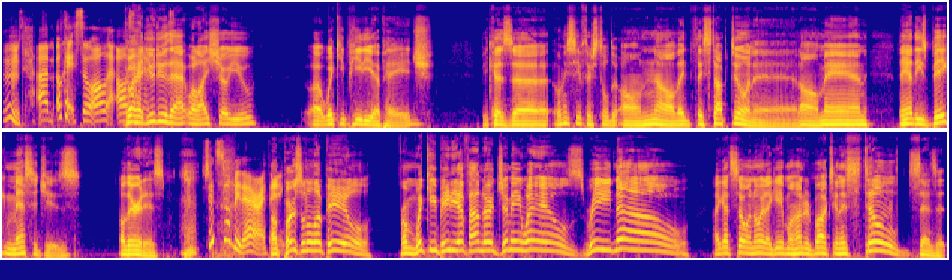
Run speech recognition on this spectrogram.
Um, okay, so I'll, I'll Go ahead, you do that while I show you a Wikipedia page. Because uh, let me see if they're still doing. Oh no, they they stopped doing it. Oh man, they had these big messages. Oh, there it is. should still be there. I think. A personal appeal from Wikipedia founder Jimmy Wales. Read now. I got so annoyed I gave him a hundred bucks, and it still says it.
